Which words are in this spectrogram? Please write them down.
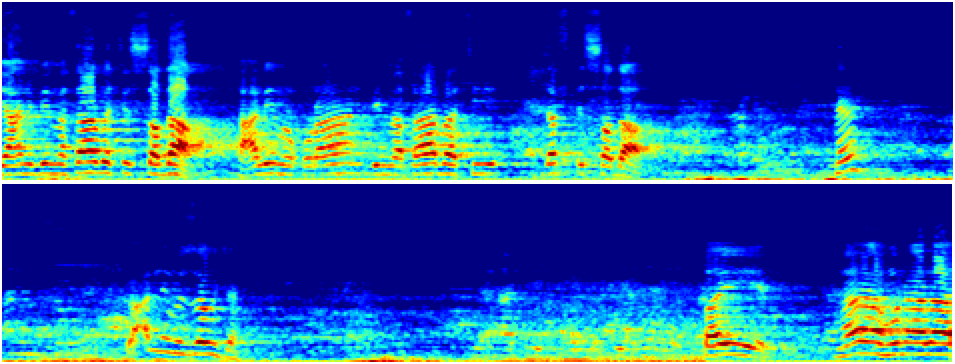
يعني بمثابة الصداق تعليم القرآن بمثابة دفع الصداق ها؟ يعلم الزوجة طيب ها هنا لا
